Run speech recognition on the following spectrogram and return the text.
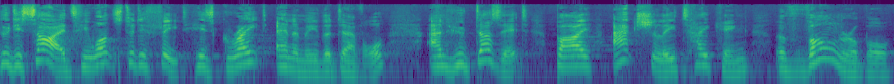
who decides he wants to defeat his great enemy, the devil, and who does it by actually taking a vulnerable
